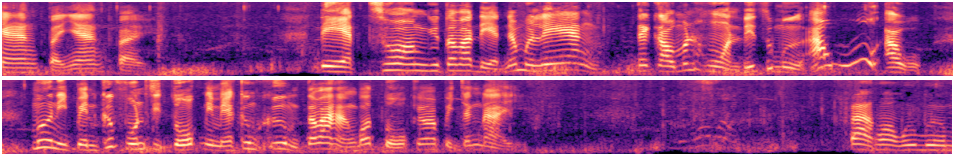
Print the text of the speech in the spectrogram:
ย่างไปย่างไปแดดดช่องอยู่แตะวันแดดเนี่ยมือแรงแต่เก่ามันห่อนดิสมือเอ้าเอามือนี่เป็นคือฝนสิตกนี่แม่คึมคึมแต่ว่าหางบ่ตกแค่ว่าเป็นจังใดป้าห้องมือบึม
